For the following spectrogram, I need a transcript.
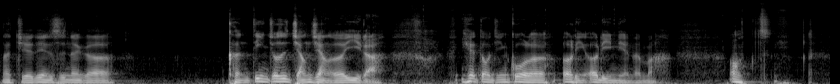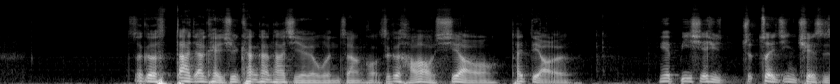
那决定是那个，肯定就是讲讲而已啦，因为都已经过了二零二零年了嘛。哦。这个大家可以去看看他写的文章哦，这个好好笑哦，太屌了！因为 B C H 最最近确实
